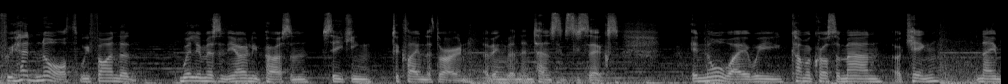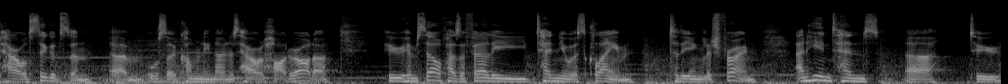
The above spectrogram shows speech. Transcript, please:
If we head north, we find that William isn't the only person seeking to claim the throne of England in 1066. In Norway, we come across a man, a king, named Harold Sigurdsson, um, also commonly known as Harold Hardrada, who himself has a fairly tenuous claim to the English throne, and he intends uh, to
